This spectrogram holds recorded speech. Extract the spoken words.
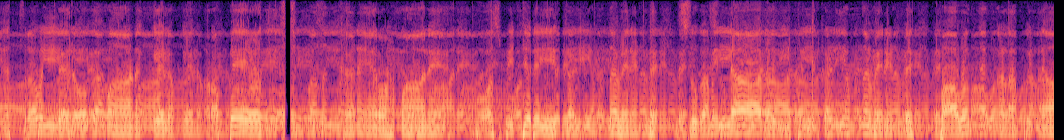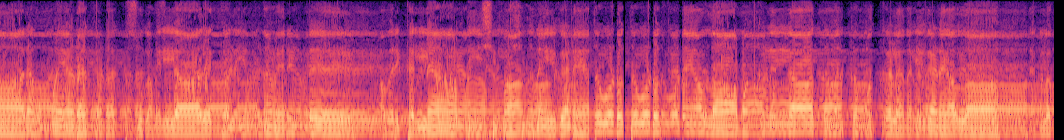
എത്ര വലിയ രോഗമാണെങ്കിലും റബ്ബേ നീ ശിഫ നൽകണേ ഹോസ്പിറ്റലിൽ കഴിയുന്നവരുണ്ട് സുഖമില്ലാതെ വീട്ടിൽ കഴിയുന്നവരുണ്ട്. പാവം ഞങ്ങളെ പിന്നാലെ ഉമ്മയടക്കം സുഖമില്ലാതെ കഴിയുന്നവരുണ്ട്. അവർക്കെല്ലാം നീ ശിഫ നൽകണേ. കൊടുത്തു കൊടുക്കണേ അല്ല മക്കളില്ലാത്തവർക്ക് മക്കളെ നൽകണേ അല്ല ഞങ്ങളെ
